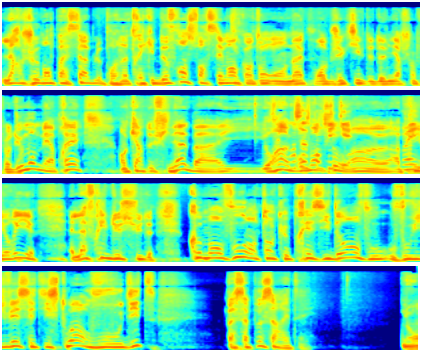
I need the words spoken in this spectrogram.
largement passable pour notre équipe de France, forcément, quand on a pour objectif de devenir champion du monde. Mais après, en quart de finale, bah, il y aura un gros morceau. hein, a Oui. priori, l'Afrique du Sud. Comment vous, en tant que président, vous, vous vivez cette histoire où vous vous dites, bah, ça peut s'arrêter? Non,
